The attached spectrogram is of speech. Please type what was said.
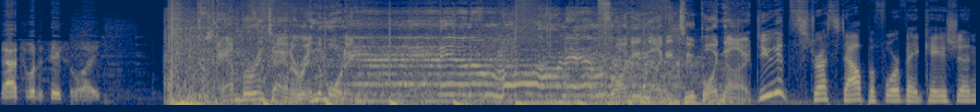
That's what it tasted like. Amber and Tanner in the morning. Froggy 92.9. Do you get stressed out before vacation?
